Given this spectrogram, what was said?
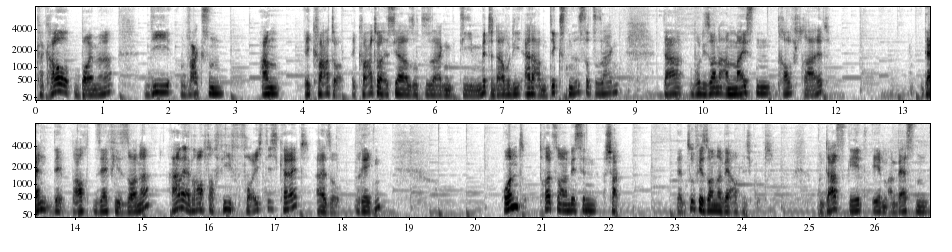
Kakaobäume, die wachsen am Äquator. Äquator ist ja sozusagen die Mitte, da wo die Erde am dicksten ist, sozusagen. Da, wo die Sonne am meisten drauf strahlt. Denn der braucht sehr viel Sonne, aber er braucht auch viel Feuchtigkeit, also Regen. Und trotzdem ein bisschen Schatten. Denn zu viel Sonne wäre auch nicht gut. Und das geht eben am besten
